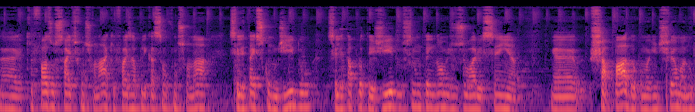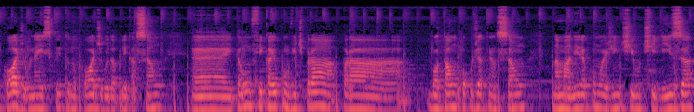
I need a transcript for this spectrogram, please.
é, que faz o site funcionar, que faz a aplicação funcionar, se ele está escondido, se ele está protegido, se não tem nome de usuário e senha é, chapado, como a gente chama, no código, né, escrito no código da aplicação. É, então fica aí o convite para botar um pouco de atenção na maneira como a gente utiliza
